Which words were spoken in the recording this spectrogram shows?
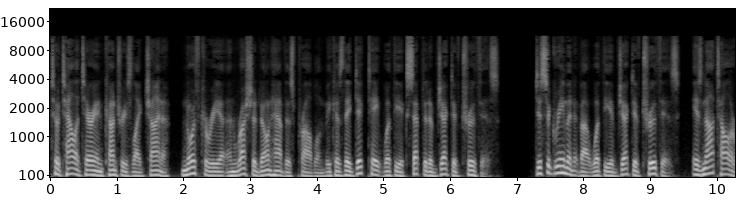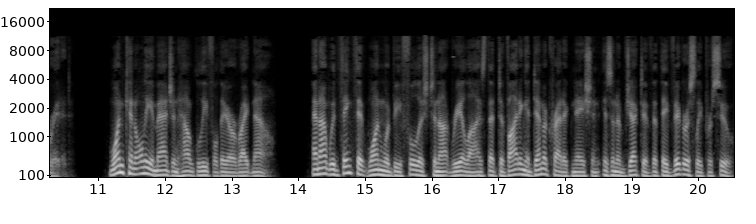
Totalitarian countries like China, North Korea, and Russia don't have this problem because they dictate what the accepted objective truth is. Disagreement about what the objective truth is, is not tolerated. One can only imagine how gleeful they are right now. And I would think that one would be foolish to not realize that dividing a democratic nation is an objective that they vigorously pursue,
